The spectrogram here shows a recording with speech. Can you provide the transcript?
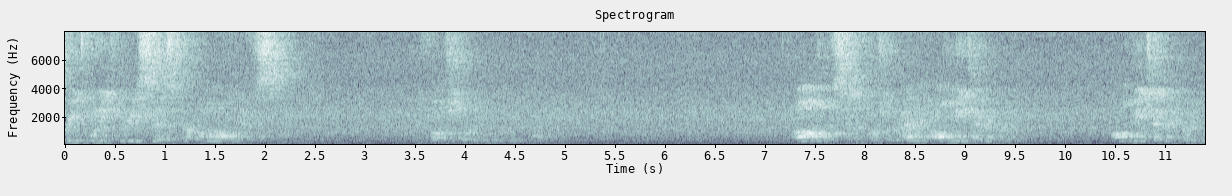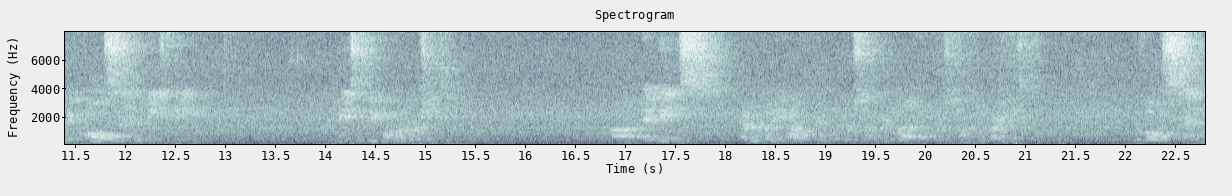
3.23 says, For all have sinned and fall short of the glory of God. All have sinned and fall short. That all means everybody. All means everybody. We've all sinned. It means me. It means the people on our worship team. Uh, it means everybody out there, the person on your left, the person on your right. We've all sinned.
